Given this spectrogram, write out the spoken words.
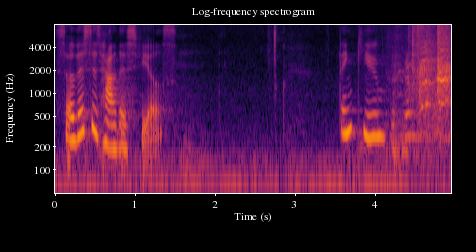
so this is how this feels. Thank you.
